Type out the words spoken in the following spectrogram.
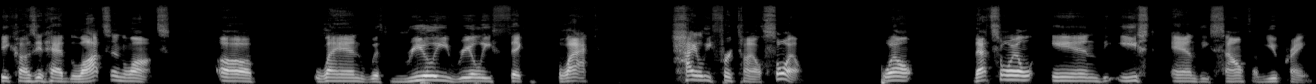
because it had lots and lots of land with really, really thick black highly fertile soil. Well, that soil in the east and the south of Ukraine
